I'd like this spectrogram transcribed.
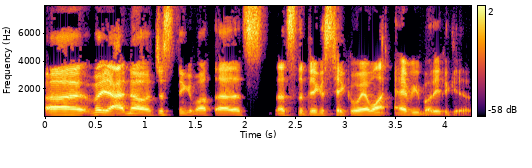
Uh, but yeah, no, just think about that. That's that's the biggest takeaway I want everybody to get.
